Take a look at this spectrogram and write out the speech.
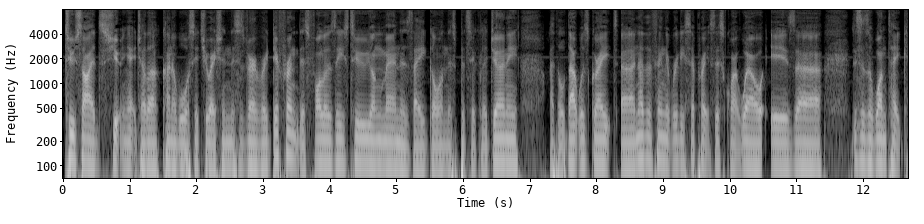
two sides shooting at each other kind of war situation this is very very different this follows these two young men as they go on this particular journey I thought that was great. Uh, another thing that really separates this quite well is uh, this is a one take,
